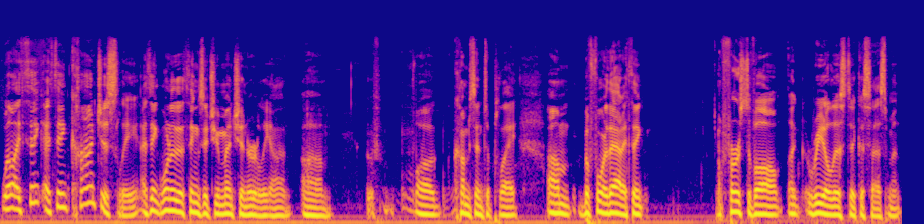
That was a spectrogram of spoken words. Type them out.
Well, I think I think consciously, I think one of the things that you mentioned early on um, uh, comes into play. Um, before that, I think first of all, a realistic assessment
